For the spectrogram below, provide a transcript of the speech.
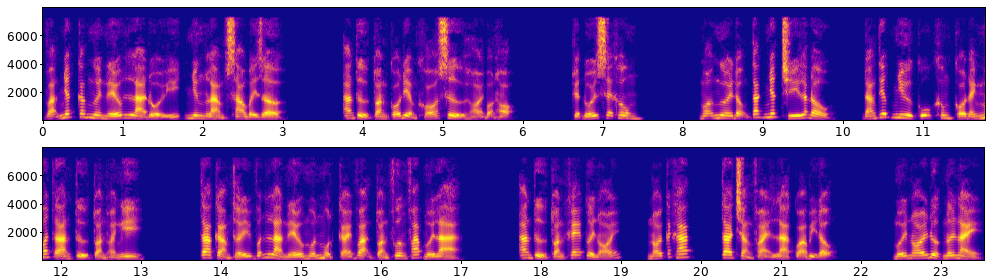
vạn nhất các ngươi nếu là đổi ý nhưng làm sao bây giờ? An tử toàn có điểm khó xử hỏi bọn họ. Tuyệt đối sẽ không. Mọi người động tác nhất trí lắc đầu, đáng tiếc như cũ không có đánh mất an tử toàn hoài nghi. Ta cảm thấy vẫn là nếu muốn một cái vạn toàn phương pháp mới là. An tử toàn khẽ cười nói, nói cách khác, ta chẳng phải là quá bị động. Mới nói được nơi này,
